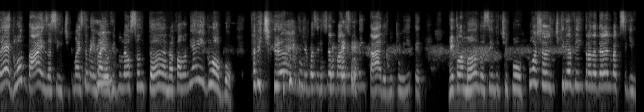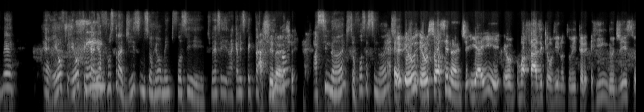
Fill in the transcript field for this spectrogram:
é, globais, assim, tipo, mas também vai, eu vi do Léo Santana falando, e aí, Globo? Tá me tirando? tipo assim, eles fizeram vários comentários no Twitter reclamando assim do tipo, poxa, a gente queria ver a entrada dela, ele vai conseguir ver. É, eu, eu ficaria frustradíssimo se eu realmente fosse, tivesse naquela expectativa. Assinante. Assinante, se eu fosse assinante. Eu, eu sou assinante. E aí, eu, uma frase que eu vi no Twitter rindo disso,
